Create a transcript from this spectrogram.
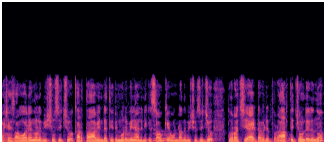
പക്ഷേ സഹോദരങ്ങൾ വിശ്വസിച്ചു. കർത്താവിന്റെ തിരുമുറിവിനാൽ എനിക്ക് സൗഖ്യം സൗഖ്യമുണ്ടെന്ന് വിശ്വസിച്ചു. തുടർച്ചയായിട്ട് അവർ പ്രാർത്ഥിച്ചുകൊണ്ടിരുന്നു.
